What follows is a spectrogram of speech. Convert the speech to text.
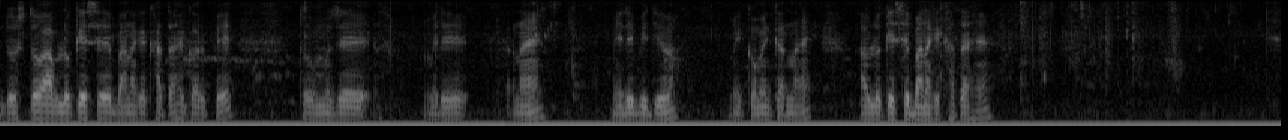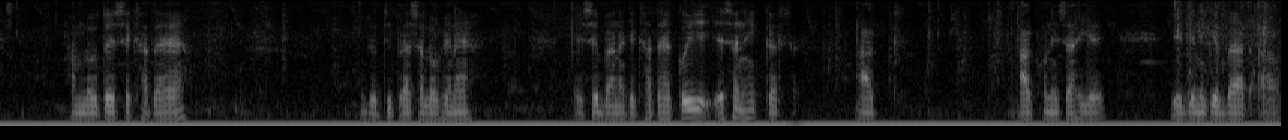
दोस्तों, आप लोग कैसे बना के खाता है घर पे? तो मुझे मेरे करना है। मेरे वीडियो में कमेंट करना है। आप लोग कैसे बना के खाता है? हम लोग तो ऐसे खाता है। जो तिपरासा लोग है ना? ऐसे बना के खाता है, कोई ऐसा नहीं कर सकता। आग आग होनी चाहिए। ये देने के बाद आग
